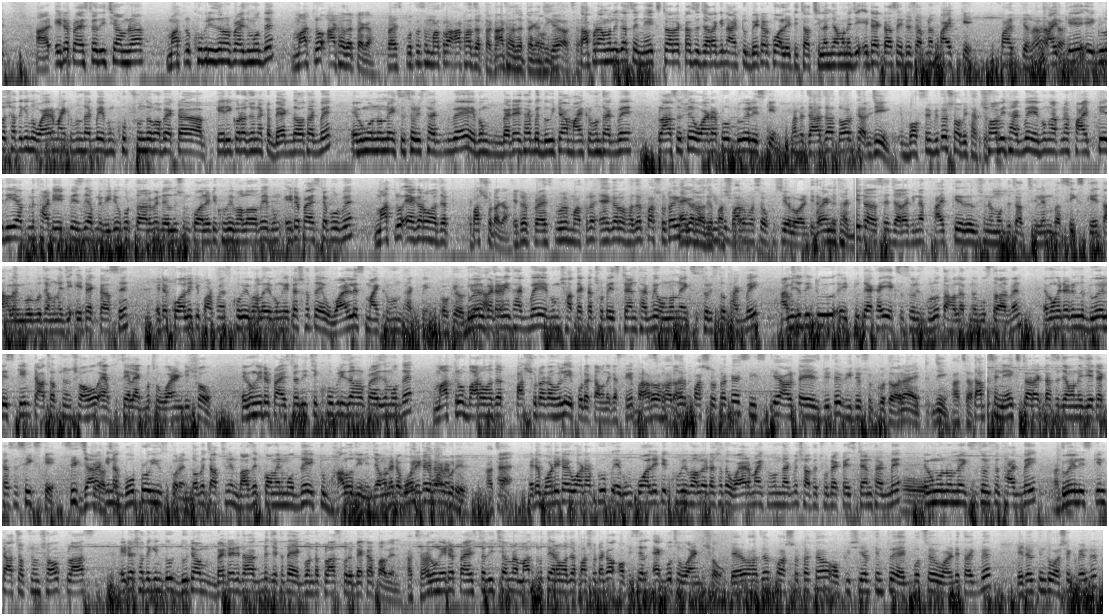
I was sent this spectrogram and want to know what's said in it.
আর এটা প্রাইসটা দিচ্ছি আমরা মাত্র খুব রিজনেবল প্রাইসের মধ্যে। মাত্র আট হাজার টাকা। প্রাইস পড়তেছে মাত্র আট হাজার টাকা। আট হাজার টাকা জি। Okay, আচ্ছা। তারপরে আমাদের কাছে নেক্সট আর একটা আছে যারা কিনা একটু বেটার কোয়ালিটি চাচ্ছিলেন। যেমন এই যে এটা একটা আছে এটা হচ্ছে আপনার ফাইভ কে ফাইভ কে না? ফাইভ আচ্ছা। কে এগুলোর সাথে কিন্তু ওয়্যার মাইক্রোফোন থাকবে এবং খুব সুন্দরভাবে একটা ক্যারি করার জন্য একটা ব্যাগ দেওয়া থাকবে এবং অন্য অন্য এক্সেসরিজ থাকবে এবং ব্যাটারি থাকবে দুইটা মাইক্রোফোন থাকবে প্লাস হচ্ছে ওয়াটারপ্রুফ ডুয়েল স্ক্রিন মানে যা যা দরকার জি। বক্সের ভিতর সবই থাকছে সবই থাকবে এবং আপনার ফাইভ কে দিয়ে আপনি থার্টি এইট পেজ দিয়ে আপনি ভিডিও করতে পারবেন। রেজলিউশন কোয়ালিটি খুবই ভালো হবে এবং এটা প্রাইসটা পড়বে মাত্র এগারো হাজার পাঁচশো টাকা। এটার প্রাইস পড়বে মাত্র এগারো হাজার পাঁচশো টাকা। 11,500 বারো মাসে অফিসিয়াল ওয়ারেন্টি ওয়ারেন্টি থাকবে। এটা আছে যারা কিনা ফাইভ কে রেজলিউশনের মধ্যে চাচ্ছিলেন বা সিক্স কে তাহলে আমি বলব যেমন এই যে এটা একটা আছে এটা কোয়ালিটি পারফরমেন্স খুবই ভালো এবং এটার সাথে ওয়্যারলেস মাইক্রোফোন থাকবে। ওকে ডুয়েল। ব্যাটারি থাকবে এবং সাথে একটা ছোট স্ট্যান্ড থাকবে অন্য অন্য অ্যাক্সেসরিজ তো থাকবেই। আমি যদি একটু একটু দেখাই অ্যাক্সেসরিজগুলো তাহলে আপনি বুঝতে পারবেন। এবং এটা কিন্তু ডুয়েল স্ক্রিন টাচ অপশন সহ অফিসিয়াল এক বছর ওয়ারেন্টি সহ। এবং এটার প্রাইসটা দিচ্ছি খুব রিজনেবল প্রাইসের মধ্যে। মাত্র বারো হাজার পাঁচশো টাকা হলে এই প্রোডাক্ট আমাদের কাছ থেকে বারো হাজার পাঁচশো টাকায় সিক্স কে আলট্রা এইচডি তে ভিডিও শুট করতে পারবে রাইট জি। আচ্ছা। তারপরে নেক্সট আর একটা আছে যেমন এই যে এটা একটা আছে 6K 6K যারা কিনা আচ্ছা। গোপ্রো ইউজ করেন তবে চাচ্ছিলেন বাজেট কমের মধ্যে একটু ভালো জিনিস যেমন এটা বডিটাই ক্যাটাগরির, আচ্ছা। হ্যাঁ এটা বডিটাই ওয়াটারপ্রুফ এবং কোয়ালিটি খুবই ভালো এটার সাথে ওয়্যার মাইক্রোফোন থাকবে সাথে ছোট একটা স্ট্যান্ড থাকবে এবং অন্য অন্য অ্যাক্সেসরিজ তো থাকবেই। ডুয়েল স্ক্রিন টাচ অপশন সহ প্লাস এটার সাথে কিন্তু দুইটা ব্যাটারি থাকবে যেটাতে এক ঘণ্টা প্লাস করে ব্যাকআপ পাবেন। আচ্ছা। এবং এটার প্রাইসটা দিচ্ছি আমরা মাত্র তেরো হাজার পাঁচশো টাকা অফিসিয়াল এক বছর ওয়ারেন্টি সহ। তেরো হাজার পাঁচশো টাকা অফিসিয়াল কিন্তু এক বছরের ওয়ারেন্টি থাকবে। এটাও কিন্তু অশেক ব্র্যান্ডের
